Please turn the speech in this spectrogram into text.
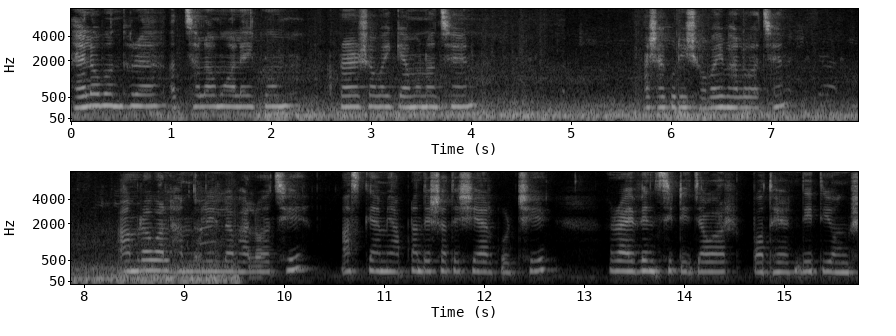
হ্যালো বন্ধুরা, আসসালামু আলাইকুম। আপনারা সবাই কেমন আছেন? আশা করি সবাই ভালো আছেন। আমরাও আলহামদুলিল্লাহ ভালো আছি। আজকে আমি আপনাদের সাথে শেয়ার করছি রাইভেন সিটি যাওয়ার পথের দ্বিতীয় অংশ।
